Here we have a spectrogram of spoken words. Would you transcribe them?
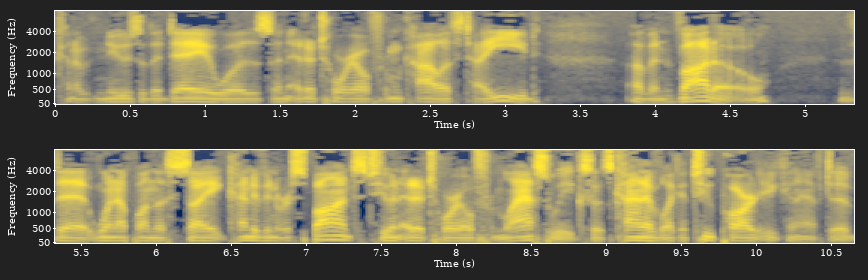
kind of news of the day was an editorial from Collis Ta'eed of Envato that went up on the site kind of in response to an editorial from last week. So it's kind of like a two part. You of have to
